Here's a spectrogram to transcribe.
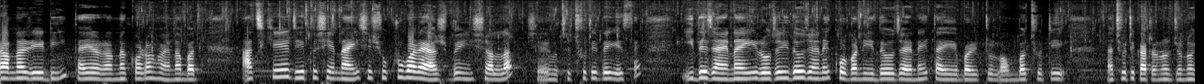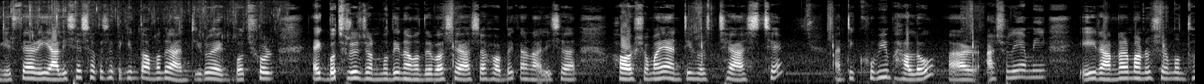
রান্না রেডি তাই আর রান্না করা হয় না। বাট আজকে যেহেতু সে নাই, সে শুক্রবারে আসবে ইনশাল্লাহ সে হচ্ছে ছুটিতে গেছে। ঈদে যায় নাই, রোজা ঈদেও যায় নাই, কোরবানি ঈদেও যায় নাই, তাই এবার একটু লম্বা ছুটি ছুটি কাটানোর জন্য গেছে। আর এই আলিশার সাথে সাথে কিন্তু আমাদের আন্টিরও এক বছর, এক বছরের জন্মদিন আমাদের বাসায় আসা হবে। কারণ আলিশা হওয়ার সময় আন্টি হচ্ছে, আসছে। আন্টি খুবই ভালো। আর আসলে আমি এই রান্নার মানুষের মধ্যে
